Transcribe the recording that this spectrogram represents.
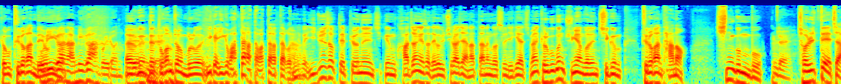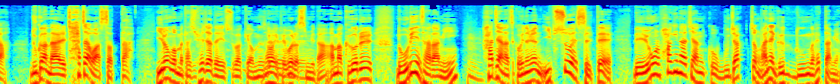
결국 들어간 내용이 우리가 남이가 뭐 이런. 네, 근데 네. 도감청은 물론 이게 이게 왔다 갔다 왔다 갔다 하거든요. 어. 그러니까 이준석 대표는 지금 과정에서 내가 유출하지 않았다는 것을 얘기하지만 결국은 중요한 거는 지금 들어간 단어 신군부, 네. 절대자, 누가 날 찾아왔었다. 이런 것만 다시 회자될 수밖에 없는 상황이 네. 돼버렸습니다. 아마 그거를 노린 사람이 음. 하지 않았을까. 왜냐하면 입수했을 때 내용을 확인하지 않고 무작정 만약 그 누군가 했다면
